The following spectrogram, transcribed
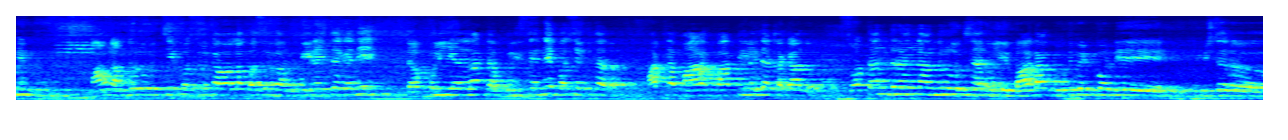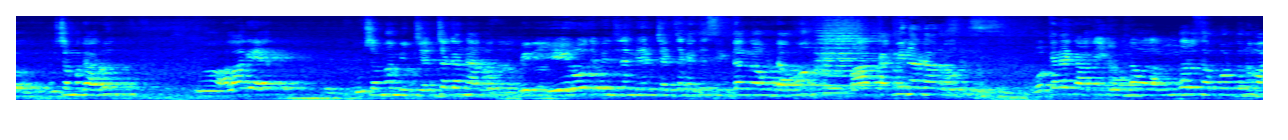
మేము మామూలు అందరూ వచ్చి బస్సులు కావాలా బస్సులు కావాలి? మీరైతే కానీ డబ్బులు ఇవ్వాలా డబ్బులు ఇస్తేనే బస్సు ఎక్కుతారు. అట్లా మా పార్టీలు అయితే అట్లా కాదు. స్వతంత్రంగా అందరూ వచ్చినారు. ఇది బాగా గుర్తుపెట్టుకోండి మిస్టర్ ఉషమ్మ గారు. అలాగే ఉషమ్మ మీరు చర్చకన్నారు. మీరు ఏ రోజు పెంచినా మేము చర్చకైతే సిద్ధంగా ఉంటాము. మా కన్వీనర్ గారు ఒక్కరే కాదు ఇక్కడ ఉన్న వాళ్ళందరూ సపోర్ట్ మా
